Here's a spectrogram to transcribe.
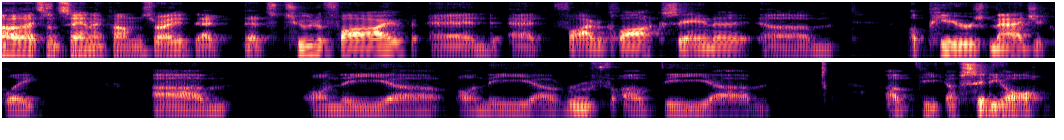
Oh, that's, that's, when Santa comes, right? That that's two to five, and at five o'clock, Santa um, appears magically um, on the uh, on the uh, roof of the um, of the of City Hall.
